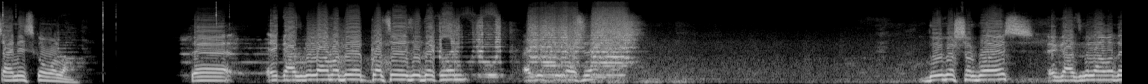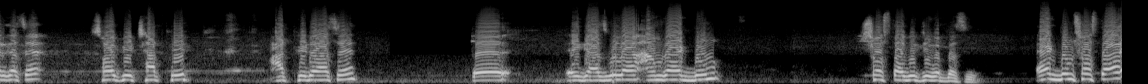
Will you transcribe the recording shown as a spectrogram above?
চাইনিজ কমলা। এই গাছগুলো আমাদের কাছে, এই যে দেখেন, এক একটি গাছে। দুই বছর বয়স। এই গাছগুলো আমাদের কাছে ছয় ফিট, সাত ফিট, আট ফিটও আছে। তো এই গাছগুলা আমরা একদম সস্তায় বিক্রি করতেছি। একদম সস্তায়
